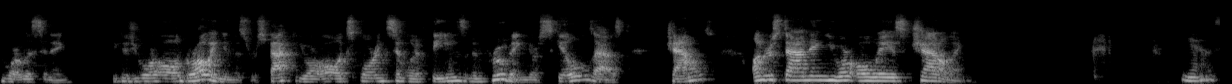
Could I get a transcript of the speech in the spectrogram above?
who are listening because you are all growing in this respect. You are all exploring similar themes of improving your skills as channels, understanding you are always channeling. Yes.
